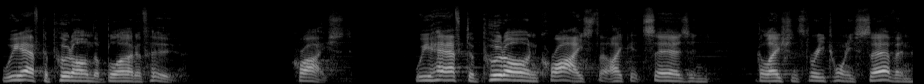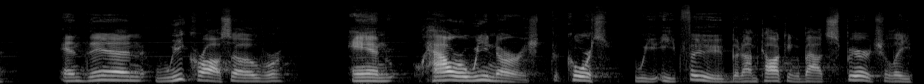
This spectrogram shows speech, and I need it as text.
We have to put on the blood of who? Christ. We have to put on Christ, like it says in Galatians 3:27 and then we cross over, and how are we nourished? Of course, we eat food, but I'm talking about spiritually.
